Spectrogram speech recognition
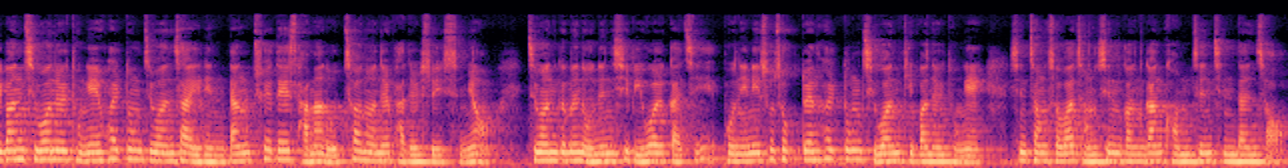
이번 지원을 통해 활동 지원사 1인당 최대 4만 5천 원을 받을 수 있으며 지원금은 오는 12월까지 본인이 소속된 활동 지원 기관을 통해 신청서와 정신건강 검진 진단서,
